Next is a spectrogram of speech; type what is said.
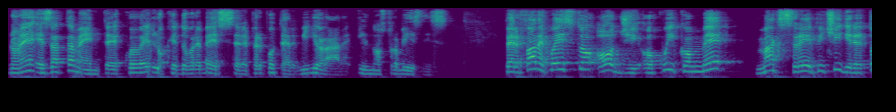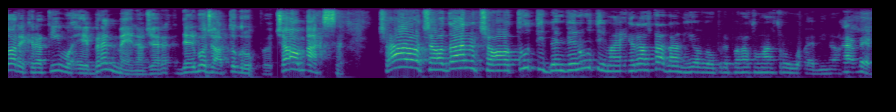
non è esattamente quello che dovrebbe essere per poter migliorare il nostro business. Per fare questo, oggi ho qui con me Max Repici, direttore creativo e brand manager del Bogiatto Group. Ciao Max! Ciao, ciao Dan, ciao a tutti, benvenuti, ma in realtà Dan io avevo preparato un altro webinar. Ah, beh,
